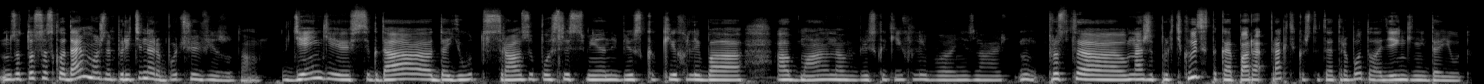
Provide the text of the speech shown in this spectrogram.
Но зато со складами можно перейти на рабочую визу там. Деньги всегда дают сразу после смены, без каких-либо обманов, без каких-либо, не знаю. Ну, просто у нас же практикуется такая пара практика, что ты отработал, а деньги не дают.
